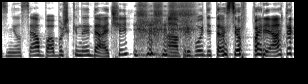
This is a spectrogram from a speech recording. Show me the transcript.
занялся бабушкиной дачей, а, приводит там все в порядок,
